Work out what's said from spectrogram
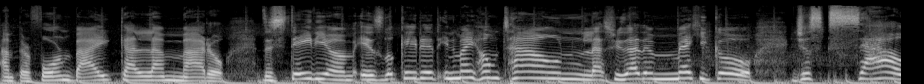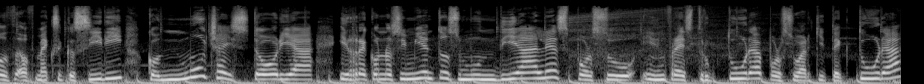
and performed by Calamaro. The stadium is located in my hometown, la Ciudad de México, just south of Mexico City, con mucha historia y reconocimientos mundiales por su infraestructura, por su arquitectura,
